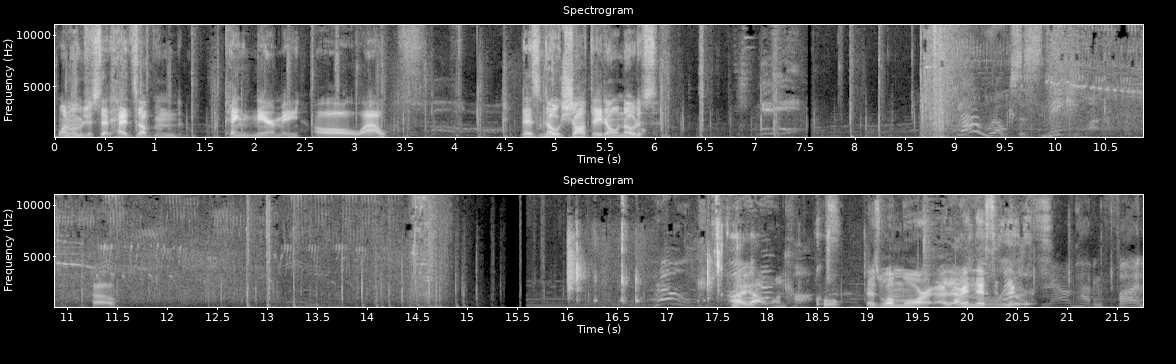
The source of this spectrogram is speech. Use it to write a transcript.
One of them just said heads up and pinged near me. Oh wow. There's no shot. They don't notice. I got one. Cool. There's one more. Uh, They're in this. Really? Now I'm having fun.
